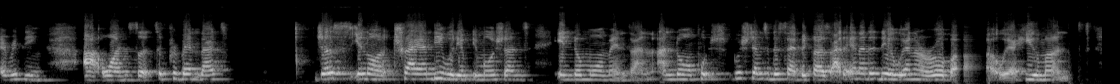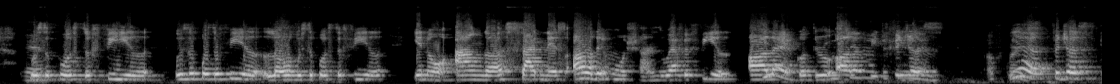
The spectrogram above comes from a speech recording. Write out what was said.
everything at once. So to prevent that, just you know, try and deal with your emotions in the moment and, and don't push push them to the side because at the end of the day we're not a robot, we're humans. Yeah. We're supposed to feel, we're supposed to feel love, we're supposed to feel, you know, anger, sadness, all the emotions. We have to feel all yeah. that, go through we all of it for just of course. Yeah, for just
